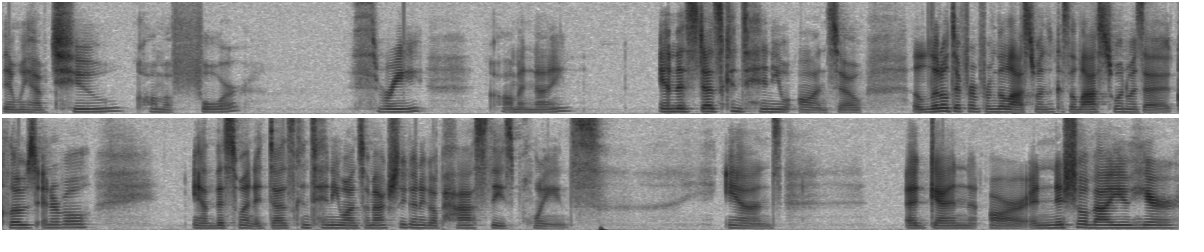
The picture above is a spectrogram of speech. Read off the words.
Then we have 2, comma 4, 3, comma 9. And this does continue on. So a little different from the last one because the last one was a closed interval. And this one, it does continue on. So I'm actually going to go past these points. And again, our initial value here,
